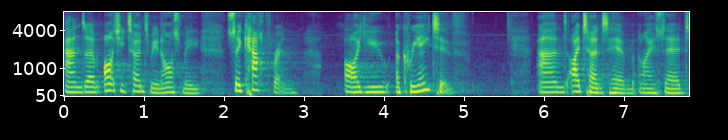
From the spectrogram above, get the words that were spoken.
And um, Archie turned to me and asked me, So, Catherine, are you a creative? And I turned to him and I said,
